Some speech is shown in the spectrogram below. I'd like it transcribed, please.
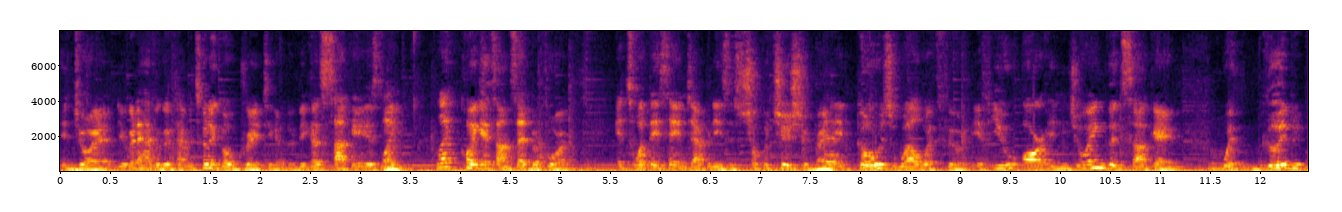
enjoy it. You're gonna have a good time. It's gonna go great together because sake is like, like Koige-san said before, it's what they say in Japanese is shokuchushu, right? Yeah. It goes well with food. If you are enjoying good sake with good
